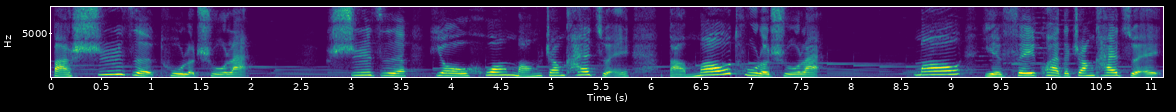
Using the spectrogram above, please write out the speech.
把狮子吐了出来。狮子又慌忙张开嘴，把猫吐了出来。猫也飞快地张开嘴，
